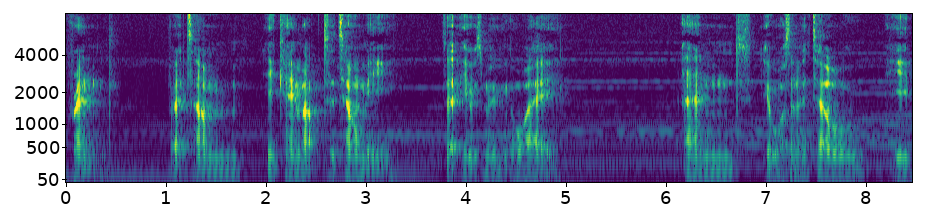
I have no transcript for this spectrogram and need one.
friend. But um, he came up to tell me that he was moving away. And it wasn't until he'd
